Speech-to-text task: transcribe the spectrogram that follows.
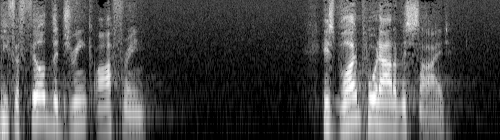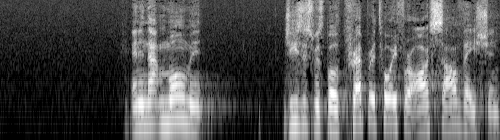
he fulfilled the drink offering. His blood poured out of his side. And in that moment, Jesus was both preparatory for our salvation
